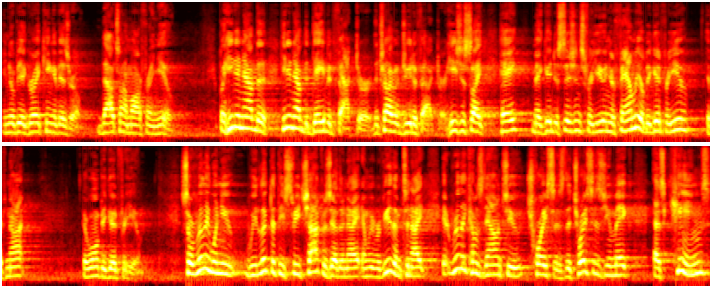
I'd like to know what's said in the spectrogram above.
and you'll be a great king of Israel. That's what I'm offering you. But he didn't have the he didn't have the David factor, the tribe of Judah factor. He's just like, hey, make good decisions for you and your family. It'll be good for you. If not, it won't be good for you. So really, when you we looked at these three chapters the other night and we review them tonight, it really comes down to choices. The choices you make as kings,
